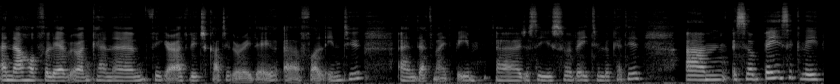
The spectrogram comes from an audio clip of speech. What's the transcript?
And now hopefully everyone can um, figure out which category they uh, fall into. And that might be uh, just a useful way to look at it. Um, so basically,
